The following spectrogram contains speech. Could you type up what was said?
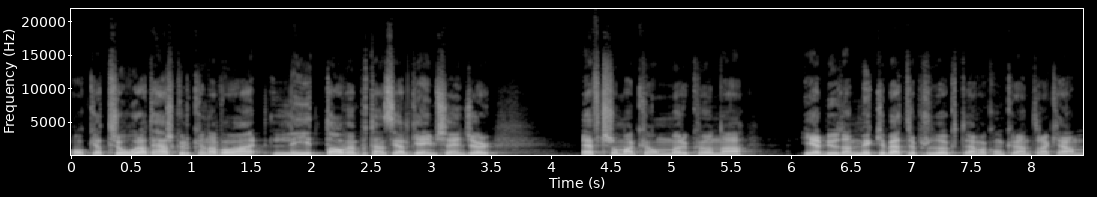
Och jag tror att det här skulle kunna vara lite av en potentiell game changer eftersom man kommer kunna erbjuda en mycket bättre produkt än vad konkurrenterna kan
